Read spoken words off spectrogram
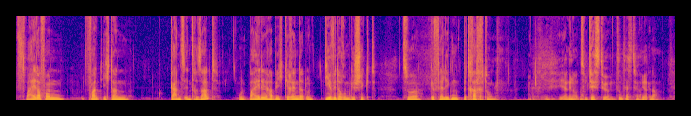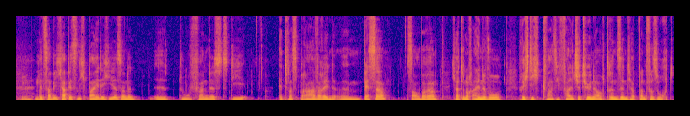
zwei davon fand ich dann ganz interessant und beide habe ich gerendert und dir wiederum geschickt zur gefälligen Betrachtung. Ja, genau, zum Testhören. Zum Testhören, ja. genau. Ja, genau. Jetzt habe ich, ich habe jetzt nicht beide hier, sondern äh, du fandest die etwas bravere ähm, besser, sauberer. Ich hatte noch eine, wo richtig quasi falsche Töne auch drin sind. Ich habe dann versucht,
